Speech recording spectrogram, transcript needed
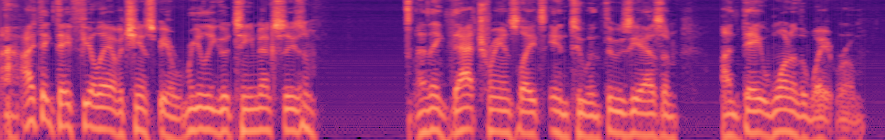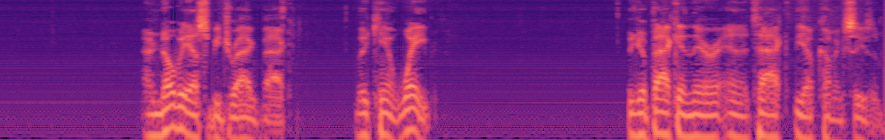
I think they feel they have a chance to be a really good team next season. I think that translates into enthusiasm on day one of the weight room. And nobody has to be dragged back. They can't wait to get back in there and attack the upcoming season.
